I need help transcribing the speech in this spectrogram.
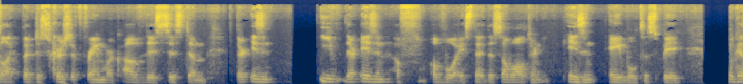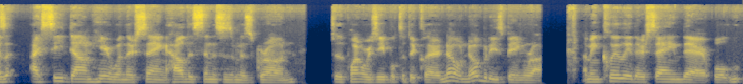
like the discursive framework of this system, there isn't there isn't a, a voice that the subaltern isn't able to speak. Because i see down here when they're saying how the cynicism has grown to the point where he's able to declare no nobody's being robbed. I mean clearly they're saying there well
